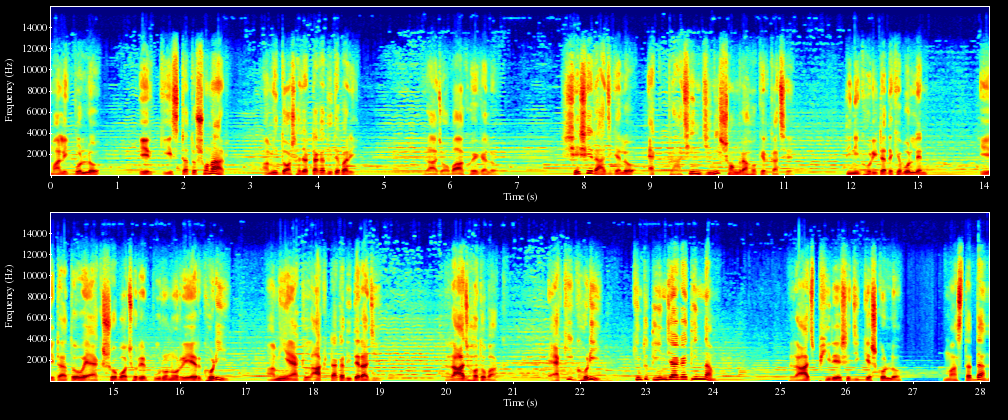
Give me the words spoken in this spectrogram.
মালিক বলল, এর কেসটা তো সোনার, আমি দশ হাজার টাকা দিতে পারি। রাজ অবাক হয়ে গেল। শেষে রাজ গেল এক প্রাচীন জিনিস সংগ্রাহকের কাছে। তিনি ঘড়িটা দেখে বললেন, এটা তো একশো বছরের পুরনো রেয়ের ঘড়ি। আমি এক লাখ টাকা দিতে রাজি। রাজ হতবাক। একই ঘড়ি, কিন্তু তিন জায়গায় তিন নাম। রাজ ফিরে এসে জিজ্ঞেস করল, মাস্তারদা,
